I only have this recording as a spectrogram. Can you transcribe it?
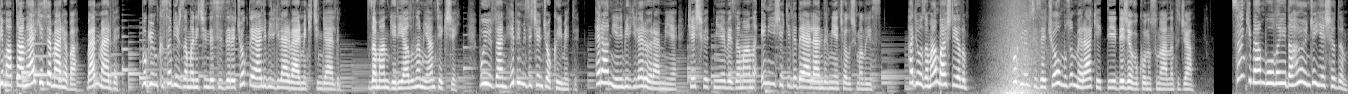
Bilim Hap'tan herkese merhaba. Ben Merve. Bugün kısa bir zaman içinde sizlere çok değerli bilgiler vermek için geldim. Zaman geriye alınamayan tek şey. Bu yüzden hepimiz için çok kıymetli. Her an yeni bilgiler öğrenmeye, keşfetmeye ve zamanı en iyi şekilde değerlendirmeye çalışmalıyız. Hadi o zaman başlayalım. Bugün size çoğumuzun merak ettiği dejavu konusunu anlatacağım. Sanki ben bu olayı daha önce yaşadım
